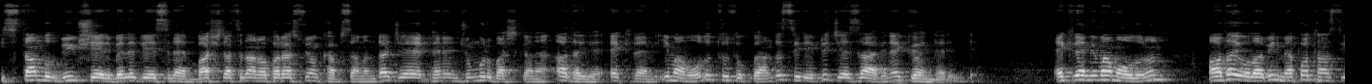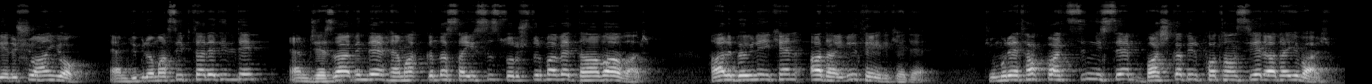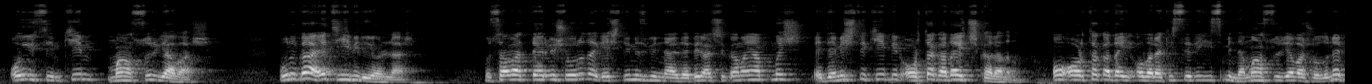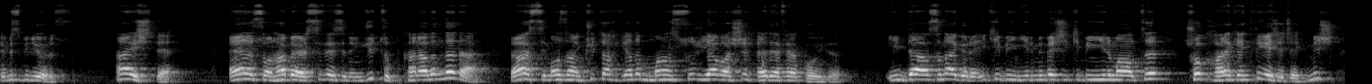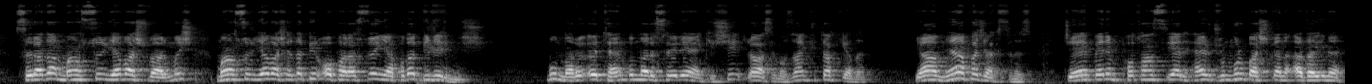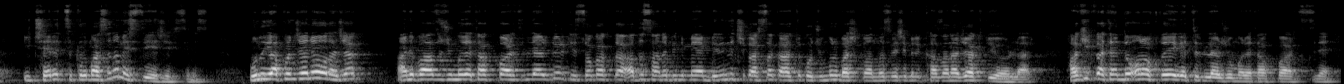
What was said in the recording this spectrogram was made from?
İstanbul Büyükşehir Belediyesi'ne başlatılan operasyon kapsamında CHP'nin Cumhurbaşkanı adayı Ekrem İmamoğlu tutuklandı. Silivri cezaevine gönderildi. Ekrem İmamoğlu'nun aday olabilme potansiyeli şu an yok. Hem diploması iptal edildi, hem cezaevinde hem hakkında sayısız soruşturma ve dava var. Hal böyleyken adaylığı tehlikede. Cumhuriyet Halk Partisi'nin ise başka bir potansiyel adayı var. O isim kim? Mansur Yavaş. Bunu gayet iyi biliyorlar. Musavat Dervişoğlu da geçtiğimiz günlerde bir açıklama yapmış ve demişti ki bir ortak aday çıkaralım. O ortak aday olarak istediği ismin de Mansur Yavaş olduğunu hepimiz biliyoruz. Ha işte en son haber sitesinin YouTube kanalında da Rasim Ozan Kütahyalı Mansur Yavaş'ı hedefe koydu. İddiasına göre 2025-2026 çok hareketli geçecekmiş. Sırada Mansur Yavaş varmış. Mansur Yavaş'a da bir operasyon yapılabilirmiş. Bunları öten, bunları söyleyen kişi Rasim Ozan Kütahyalı. Ya ne yapacaksınız? CHP'nin potansiyel her cumhurbaşkanı adayını içeri tıkılmasını mı isteyeceksiniz? Bunu yapınca ne olacak? Hani bazı Cumhuriyet Halk Partililer diyor ki sokakta adı sanı bilinmeyen birini çıkarsak artık o cumhurbaşkanlığı seçimini kazanacak diyorlar. Hakikaten de o noktaya getirdiler Cumhuriyet Halk Partisi'ne.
